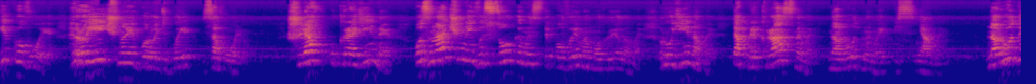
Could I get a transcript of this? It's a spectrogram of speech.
вікової, героїчної боротьби за волю. Шлях України позначений високими степовими могилами, руїнами та прекрасними народними піснями. Народи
